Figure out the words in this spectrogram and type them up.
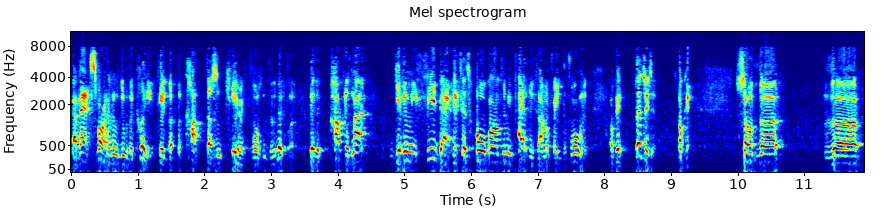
now that svara has nothing to do with the kli. Okay, the, the cup doesn't care if it falls into the mikveh. Okay, the cup is not giving me feedback that says hold on to me tightly because I'm afraid to fall in. Okay, that's it. Okay, so the the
